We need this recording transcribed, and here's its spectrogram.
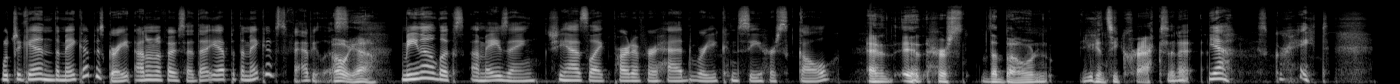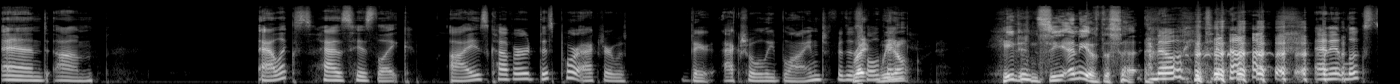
Which again, the makeup is great. I don't know if I've said that yet, but the makeup's fabulous. Oh yeah. Mina looks amazing. She has like part of her head where you can see her skull. And it her the bone you can see cracks in it. Yeah, it's great. And um Alex has his like eyes covered. This poor actor was very actually blind for this Right. whole We thing. don't. He didn't see any of the set. No, he did not. and it looks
